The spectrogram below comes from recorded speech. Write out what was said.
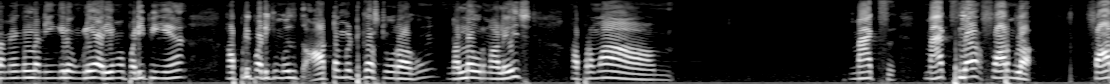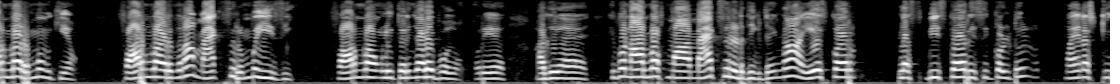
சமயங்களில் நீங்களே உங்களே அறியாமல் படிப்பீங்க. அப்படி படிக்கும்போது ஆட்டோமேட்டிக்காக ஸ்டோர் ஆகும். நல்ல ஒரு நாலேஜ் அப்புறமா மேக்ஸு மேக்ஸில் ஃபார்முலா ஃபார்முலா ரொம்ப முக்கியம். ஃபார்முலா இருந்ததுன்னா மேக்ஸ் ரொம்ப ஈஸி ஃபார்முலா உங்களுக்கு தெரிஞ்சாலே போதும். ஒரு அது இப்போ நார்மலாக மா மேக்ஸ்னு எடுத்துக்கிட்டிங்கன்னா A square plus B square is equal to minus two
